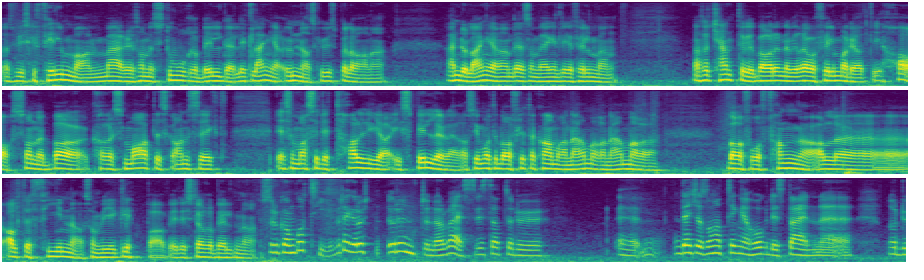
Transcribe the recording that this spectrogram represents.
At vi skulle filme den mer i sånne store bilder, litt lenger unna skuespillerne. Enda lenger enn det som egentlig er filmen. Men så kjente vi bare det når vi drev og filma dem, at de har sånne bare karismatiske ansikt. Det er så masse detaljer i spillet der. Altså, vi måtte bare flytte kameraet nærmere og nærmere. Bare for å fange alle, alt det fine som vi gikk glipp av i de større bildene. Så du kan godt hive deg rundt, underveis hvis at du eh, Det er ikke sånn at ting er hogd i stein eh, når du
